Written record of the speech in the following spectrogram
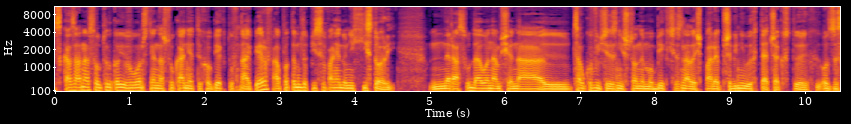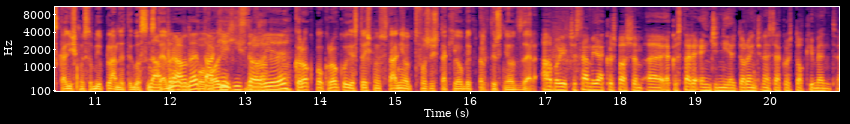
skazane są tylko i wyłącznie na szukanie tych obiektów najpierw, a potem dopisywanie do nich historii. Raz udało nam się na y, całkowicie zniszczonym obiekcie znaleźć parę przegniłych teczek, z których odzyskaliśmy sobie plany tego systemu. Naprawdę? Powoli, Takie historie? Krok po kroku jesteśmy w stanie odtworzyć taki obiekt praktycznie od zera. Albo czasami jakoś, proszę, e, jako stary inżynier doręczy nas jakoś dokumenty,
